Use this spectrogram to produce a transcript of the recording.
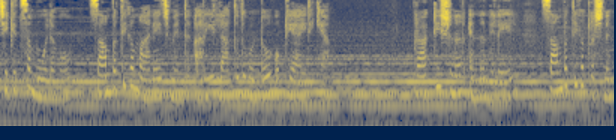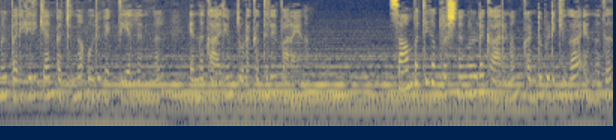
ചികിത്സ മൂലമോ സാമ്പത്തിക മാനേജ്മെന്റ് അറിയില്ലാത്തതുകൊണ്ടോ ഒക്കെ ആയിരിക്കാം. പ്രാക്ടീഷണർ എന്ന നിലയിൽ സാമ്പത്തിക പ്രശ്നങ്ങൾ പരിഹരിക്കാൻ പറ്റുന്ന ഒരു വ്യക്തിയല്ല നിങ്ങൾ എന്ന കാര്യം തുടക്കത്തിലെ പറയണം. സാമ്പത്തിക പ്രശ്നങ്ങളുടെ കാരണം കണ്ടുപിടിക്കുക എന്നത്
